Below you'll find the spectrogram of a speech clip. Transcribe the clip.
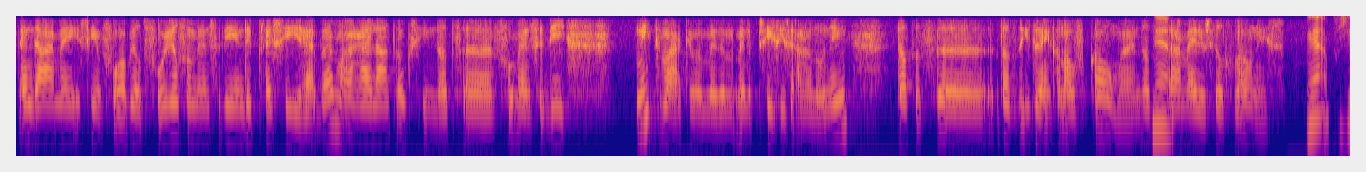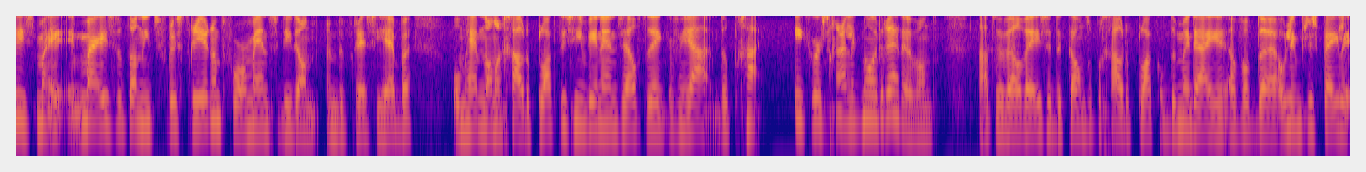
En daarmee is hij een voorbeeld voor heel veel mensen die een depressie hebben. Maar hij laat ook zien dat uh, voor mensen die niet te maken hebben met een, met een psychische aandoening... dat het, dat het iedereen kan overkomen. En dat ja. het daarmee dus heel gewoon is. Ja, precies. Maar, maar is dat dan niet frustrerend voor mensen die dan een depressie hebben... om hem dan een gouden plak te zien winnen en zelf te denken van... ja, dat ga ik waarschijnlijk nooit redden. Want laten we wel wezen, de kans op een gouden plak op de medaille of op de Olympische Spelen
